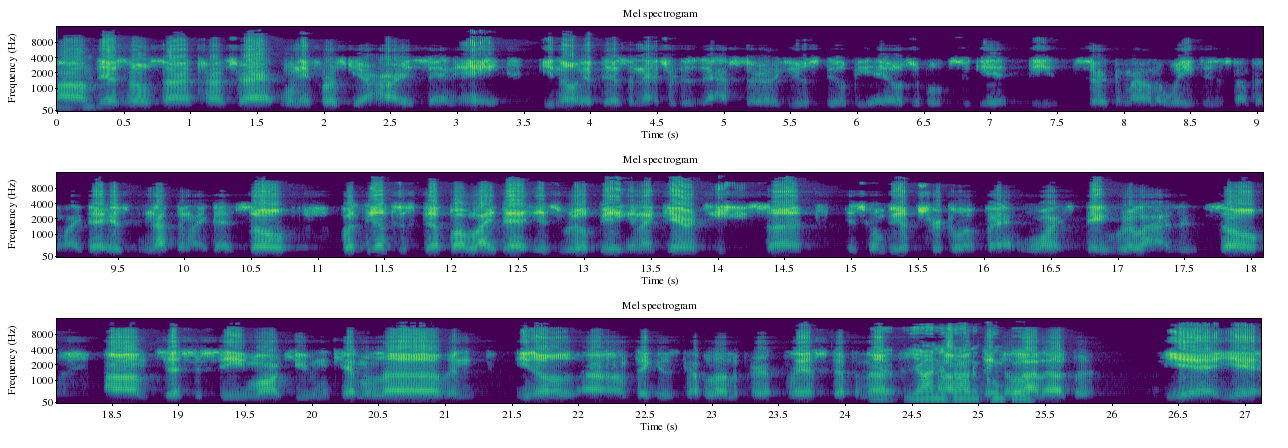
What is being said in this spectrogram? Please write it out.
um, Mhm. there's no signed contract when they first get hired saying, "Hey, you know, if there's a natural disaster, you'll still be eligible to get these certain amount of wages or something like that." It's nothing like that. So, for them to step up like that is real big, and I guarantee you, son, it's going to be a trickle effect once they realize it. So, um, just to see Mark Cuban and Kevin Love, and you know, I think there's a couple other players stepping up. Yep. Giannis Um, I think a Antetokounmpo. lot of other, yeah, yeah.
